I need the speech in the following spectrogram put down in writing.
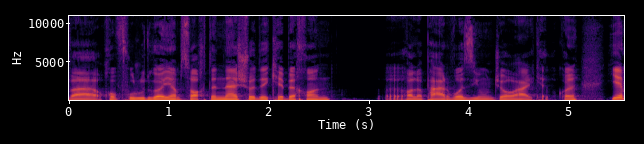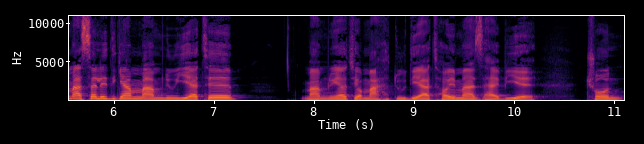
و خب فرودگاهی هم ساخته نشده که بخوان حالا پروازی اونجا حرکت بکنه یه مسئله دیگه هم ممنوعیت ممنوعیت یا محدودیت های مذهبیه. چون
